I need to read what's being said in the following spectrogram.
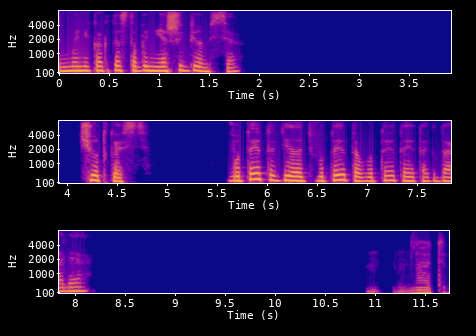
Мы никогда с тобой не ошибемся. Четкость. Вот это делать, вот это, вот это и так далее. Ну, это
